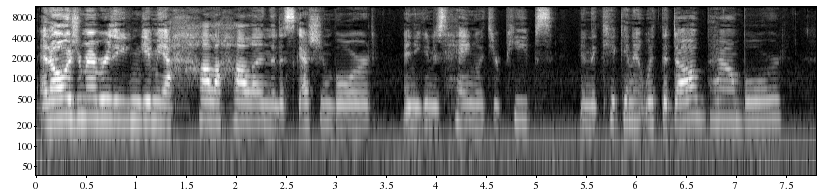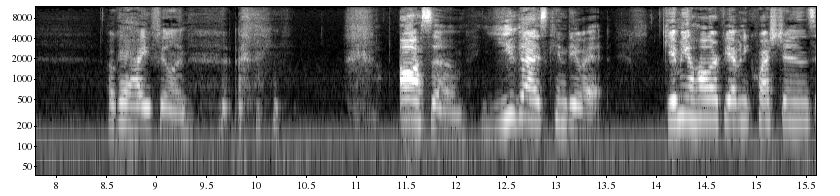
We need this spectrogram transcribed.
And always remember that you can give me a holla holla in the discussion board, and you can just hang with your peeps in the kicking it with the dog pound board. Okay, how you feeling? awesome. You guys can do it. Give me a holler if you have any questions,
